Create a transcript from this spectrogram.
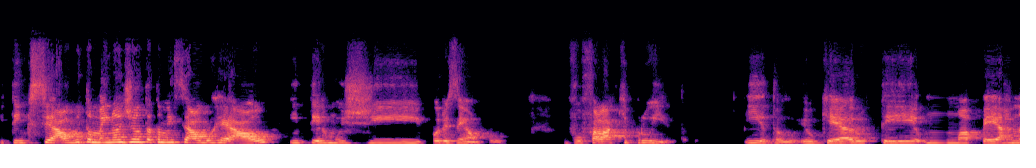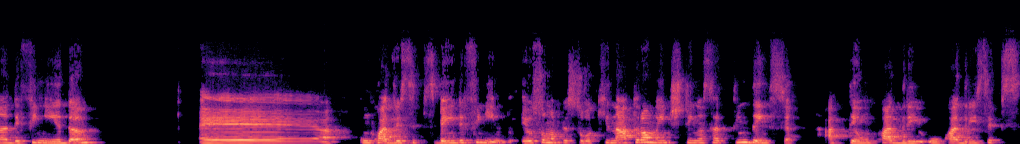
E tem que ser algo também não adianta também ser algo real em termos de por exemplo vou falar aqui para o Ítalo. Ítalo eu quero ter uma perna definida é, com quadríceps bem definido eu sou uma pessoa que naturalmente tenho essa tendência a ter um quadri, o quadríceps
